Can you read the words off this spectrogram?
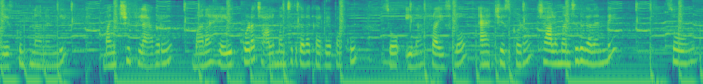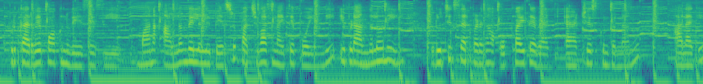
వేసుకుంటున్నానండి. మంచి ఫ్లేవర్ మన హెయిర్ కూడా చాలా మంచిది కదా కరివేపాకు. సో ఇలా ఫ్రైస్లో యాడ్ చేసుకోవడం చాలా మంచిది కదండి. సో ఇప్పుడు కరివేపాకును వేసేసి మన అల్లం వెల్లుల్లి పేస్ట్ పచ్చివాసన అయితే పోయింది. ఇప్పుడు అందులోని రుచికి సరిపడగా ఉప్పు అయితే యాడ్ యాడ్ చేసుకుంటున్నాను. అలాగే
